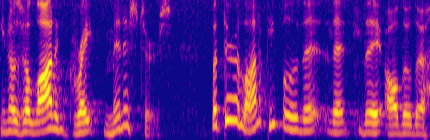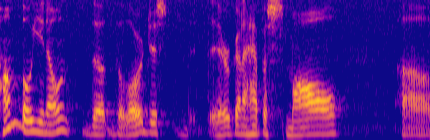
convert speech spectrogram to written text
you know, there's a lot of great ministers, but there are a lot of people that, that they, although they're humble, you know, the, the Lord just, they're going to have a small uh,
